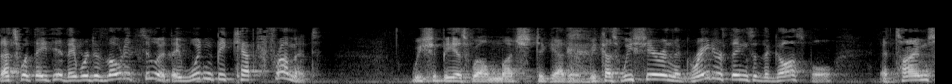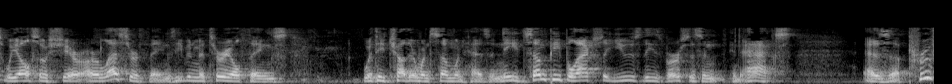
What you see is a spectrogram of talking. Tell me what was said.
That's what they did. They were devoted to it. They wouldn't be kept from it. We should be as well much together because we share in the greater things of the gospel at times, we also share our lesser things, even material things, with each other when someone has a need. Some people actually use these verses in, in Acts as a proof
